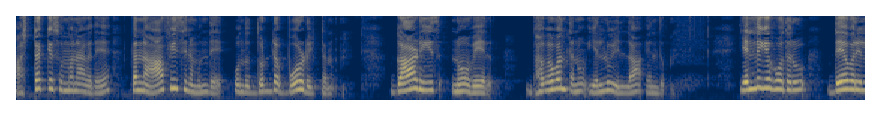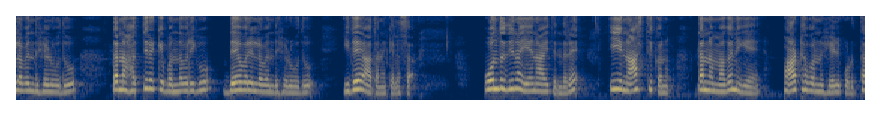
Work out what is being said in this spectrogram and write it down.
ಅಷ್ಟಕ್ಕೆ ಸುಮ್ಮನಾಗದೆ ತನ್ನ ಆಫೀಸಿನ ಮುಂದೆ ಒಂದು ದೊಡ್ಡ ಬೋರ್ಡ್ ಇಟ್ಟನು. ಗಾಡ್ ಈಸ್ ನೋ ವೇರ್ ಭಗವಂತನು ಎಲ್ಲೂ ಇಲ್ಲ ಎಂದು. ಎಲ್ಲಿಗೆ ಹೋದರೂ ದೇವರಿಲ್ಲವೆಂದು ಹೇಳುವುದು ತನ್ನ ಹತ್ತಿರಕ್ಕೆ ಬಂದವರಿಗೂ ದೇವರಿಲ್ಲವೆಂದು ಹೇಳುವುದು ಇದೇ ಆತನ ಕೆಲಸ. ಒಂದು ದಿನ ಏನಾಯಿತೆಂದರೆ, ಈ ನಾಸ್ತಿಕನು ತನ್ನ ಮಗನಿಗೆ ಪಾಠವನ್ನು ಹೇಳಿಕೊಡುತ್ತಾ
